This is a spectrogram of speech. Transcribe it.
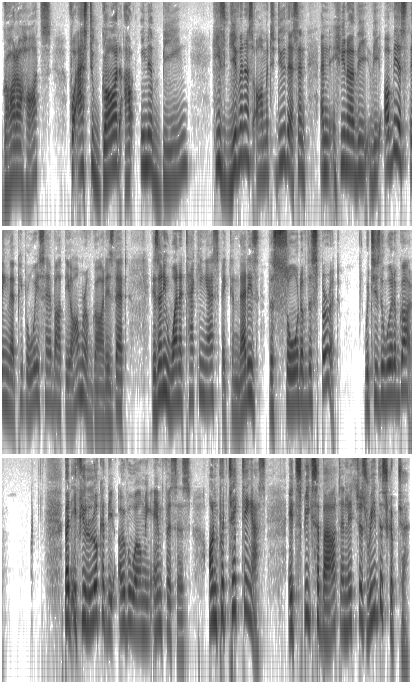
guard our hearts, for us to guard our inner being, He's given us armor to do this. And, and you know, the, the obvious thing that people always say about the armor of God is that there's only one attacking aspect, and that is the sword of the Spirit, which is the Word of God. But if you look at the overwhelming emphasis on protecting us, it speaks about, and let's just read the scripture.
